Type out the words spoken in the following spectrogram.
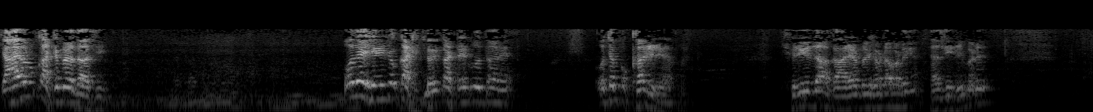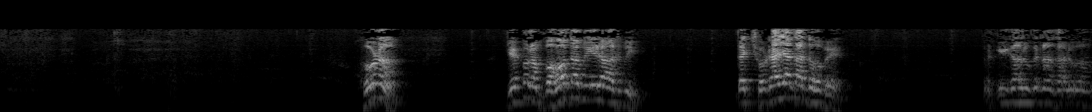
ਚਾਹੇ ਉਹਨੂੰ ਘੱਟ ਮਿਲਦਾ ਸੀ। ਉਹਦੇ ਸਰੀਰ ਚੋਂ ਘੱਟ ਚੋਂ ਹੀ ਘੱਟ ਨੂੰ ਉਤਾਰਿਆ ਉੱਥੇ ਭੁੱਖਾ ਨਹੀਂ ਰਿਹਾ ਸਰੀਰ ਦਾ ਆਕਾਰ ਉਹ ਛੋਟਾ ਬਣ ਗਿਆ ਹੈਲਦੀ ਨਹੀਂ ਬਣਿਆ। ਹੁਣ ਜੇ ਭਲਾ ਬਹੁਤ ਅਮੀਰ ਆਦਮੀ ਤੇ ਛੋਟਾ ਜਿਹਾ ਕੱਦ ਹੋਵੇ ਤਾਂ ਕੀ ਖਾਲੂ ਕਿੰਨਾ ਖਾਲੂਗਾ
